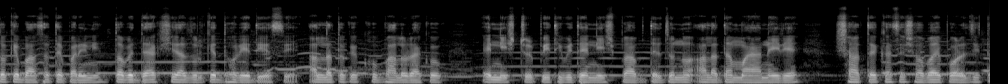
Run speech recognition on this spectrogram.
তোকে বাঁচাতে পারিনি, তবে দেখ সিরাজুলকে ধরিয়ে দিয়েছি। আল্লাহ তোকে খুব ভালো রাখুক। এই নিষ্ঠুর পৃথিবীতে নিষ্পাপদের জন্য আলাদা মায়া নেই রে। স্বার্থের কাছে সবাই পরাজিত।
